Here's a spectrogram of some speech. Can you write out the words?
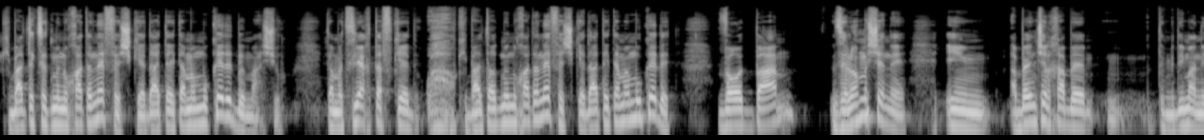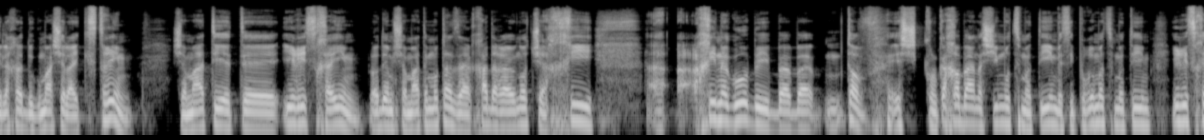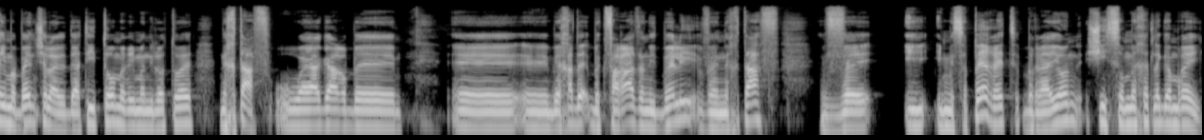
קיבלת קצת מנוחת הנפש, כי הדעת הייתה ממוקדת במשהו. אתה מצליח לתפקד, וואו, קיבלת עוד מנוחת הנפש, כי הדעת הייתה ממוקדת. ועוד פעם, זה לא משנה אם הבן שלך, ב... אתם יודעים מה, אני אלך לדוגמה של האקסטרים. שמעתי את אה, איריס חיים, לא יודע אם שמעתם אותה, זה אחד הרעיונות שהכי, הכי נגעו בי, ב, ב, טוב, יש כל כך הרבה אנשים עוצמתיים וסיפורים עוצמתיים, איריס חיים הבן שלה, לדעתי תומר אם אני לא טועה, נחטף, הוא היה גר ב, אה, אה, באחד, בכפר עזה נדמה לי, ונחטף, והיא מספרת בריאיון שהיא סומכת לגמרי.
